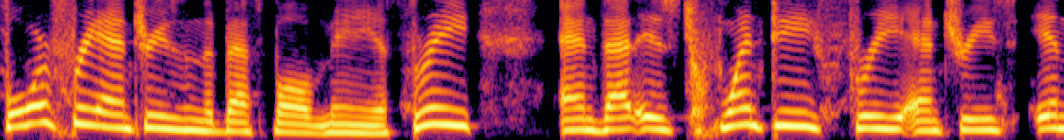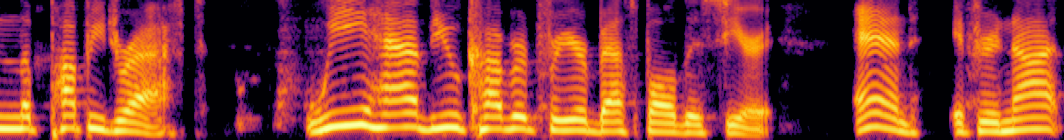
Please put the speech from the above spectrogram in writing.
four free entries in the Best Ball Mania 3, and that is 20 free entries in the puppy draft. We have you covered for your best ball this year. And if you're not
